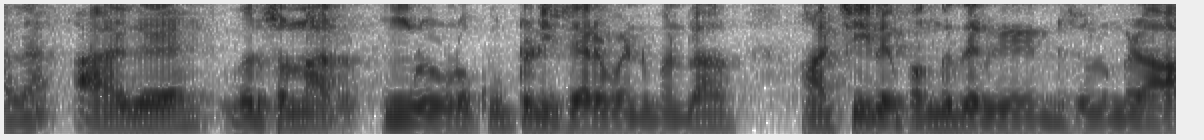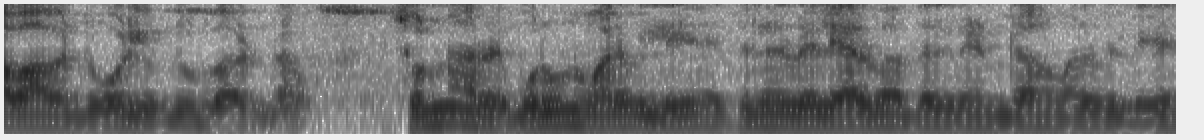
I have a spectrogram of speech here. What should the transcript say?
அதான் ஆக இவர் சொன்னார் உங்களோட கூட்டணி சேர வேண்டுமென்றால் ஆட்சியில் பங்கு தருகிறேன் என்று சொல்லுங்கள் ஆவா என்று ஓடி வந்து விடுவார் என்றார். சொன்னார் ஒருவனும் வரவில்லையே திருநெல்வேலி அல்வா தருகிறேன் என்றாலும் வரவில்லையே.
